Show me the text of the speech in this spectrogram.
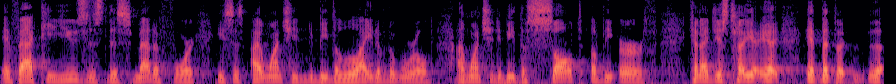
In fact, he uses this metaphor. He says, I want you to be the light of the world. I want you to be the salt of the earth. Can I just tell you? It, it, but the, the,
